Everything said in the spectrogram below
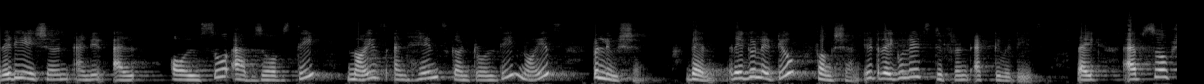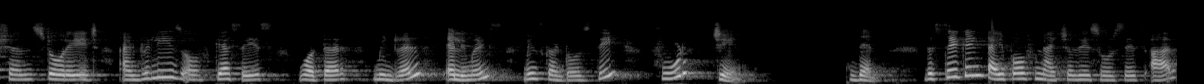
radiation and it also absorbs the noise and hence control the noise pollution. Then regulative function, it regulates different activities like absorption, storage and release of gases, water, mineral elements means controls the food chain. Then the second type of natural resources are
